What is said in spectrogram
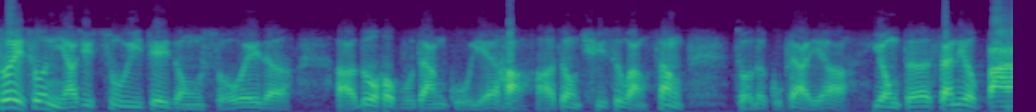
所以说你要去注意这种所谓的啊落后补涨股也好啊，这种趋势往上走的股票也好，永德三六八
